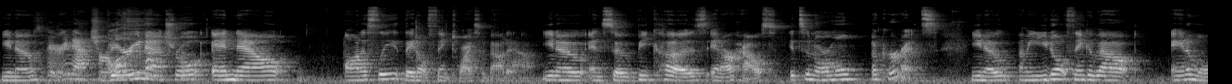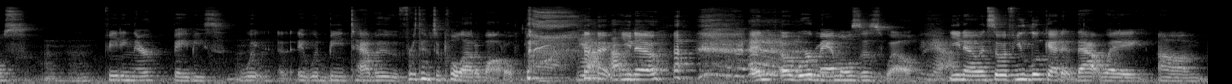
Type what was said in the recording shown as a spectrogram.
You know, it's very natural. very natural and now honestly they don't think twice about it Yeah. you know and so because in our house it's a normal occurrence you know i mean you don't think about animals Mm-hmm. Feeding their babies we, it would be taboo for them to pull out a bottle Yeah. you know and uh, we're mammals as well Yeah. you know and so if you look at it that way um,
